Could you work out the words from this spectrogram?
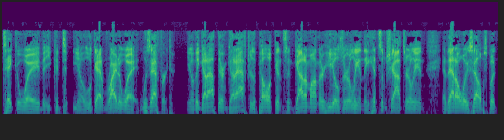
takeaway that you could you know look at right away was effort. You know, they got out there and got after the Pelicans and got them on their heels early, and they hit some shots early, and and that always helps. But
